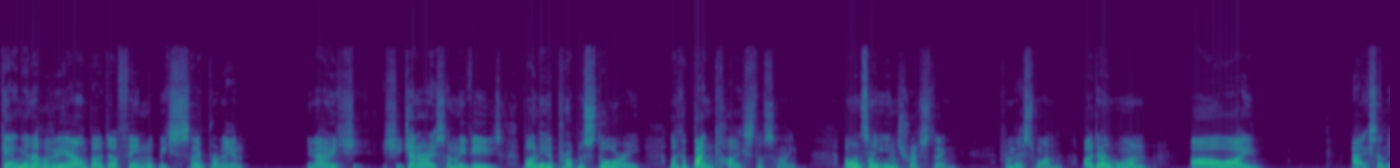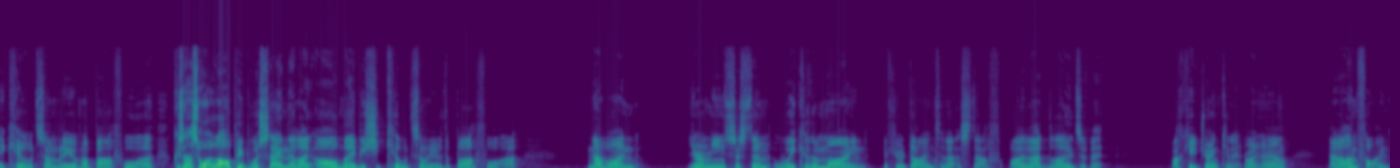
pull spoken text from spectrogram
getting another video out on Belle Delphine would be so brilliant. You know, she, she generates so many views. But I need a proper story, like a bank heist or something. I want something interesting from this one. I don't want, oh, I accidentally killed somebody with my bathwater, because that's what a lot of people were saying. They're like, oh, maybe she killed somebody with the bathwater. Number one, your immune system weaker than mine if you're dying to that stuff. I've had loads of it. I keep drinking it right now, and I'm fine.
